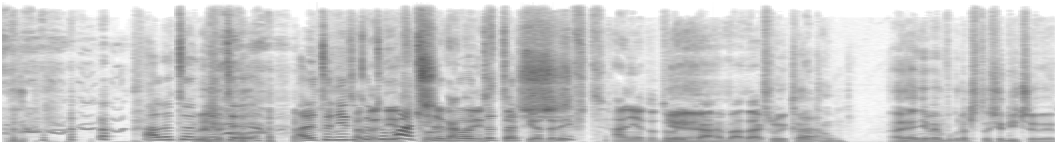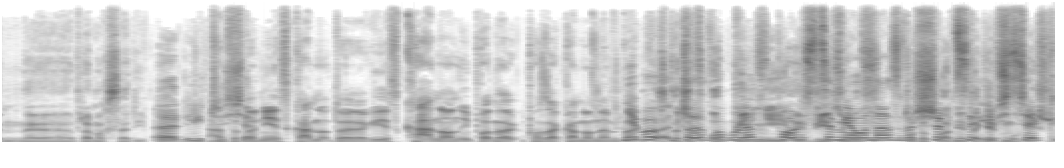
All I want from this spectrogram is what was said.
Ale to nie, ty, ale to nie A tylko to nie tłumaczy, czwórka, bo to też... Tokyo Drift? A nie, to trójka Nie, chyba, tak? Trójka, Tak. no. Ale ja nie wiem w ogóle, czy to się liczy e, w ramach serii. E, Liczy A to, się. to nie jest kanon, to jest kanon i poza, poza kanonem, tak? Nie, bo Znaczy, to w w ogóle w Polsce widzów miało nazwę Szybcy tak, i jak mówisz.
